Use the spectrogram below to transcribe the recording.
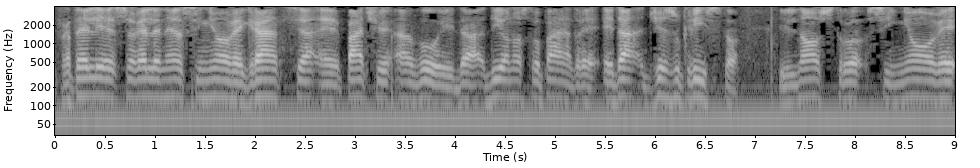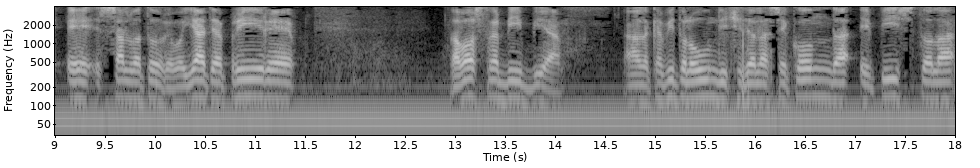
Fratelli e sorelle nel Signore, grazia e pace a voi da Dio nostro Padre e da Gesù Cristo, il nostro Signore e Salvatore. Vogliate aprire la vostra Bibbia al capitolo 11 della seconda epistola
